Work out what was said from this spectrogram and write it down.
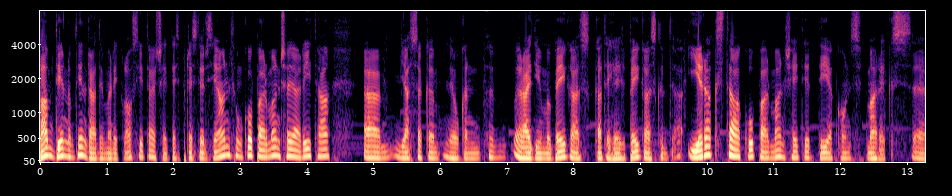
Labdien, labdien, rādījumā arī klausītāji, šeit es presteris Jānis, un kopā ar mani šajā rītā, um, jāsaka, jau gan um, raidījuma beigās, katehēs beigās, kad uh, ierakstā kopā ar mani šeit ir diakons Mareks, uh,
